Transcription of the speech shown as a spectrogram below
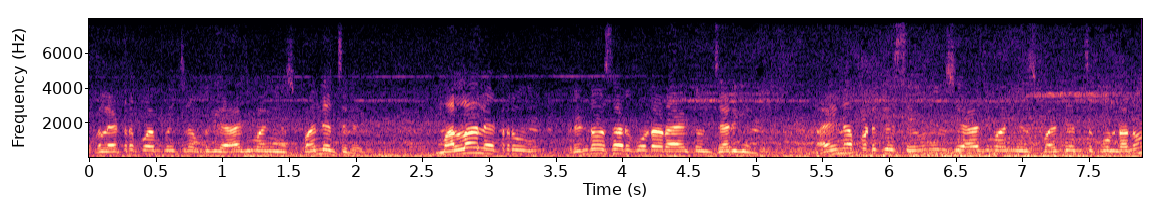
ఒక లెటర్ పంపించినప్పటికీ యాజమాన్యం స్పందించలేదు. మళ్ళా లెటరు రెండోసారి కూడా రాయటం జరిగింది. అయినప్పటికీ సెవెన్ యాజమాన్యం స్పందించకుండాను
